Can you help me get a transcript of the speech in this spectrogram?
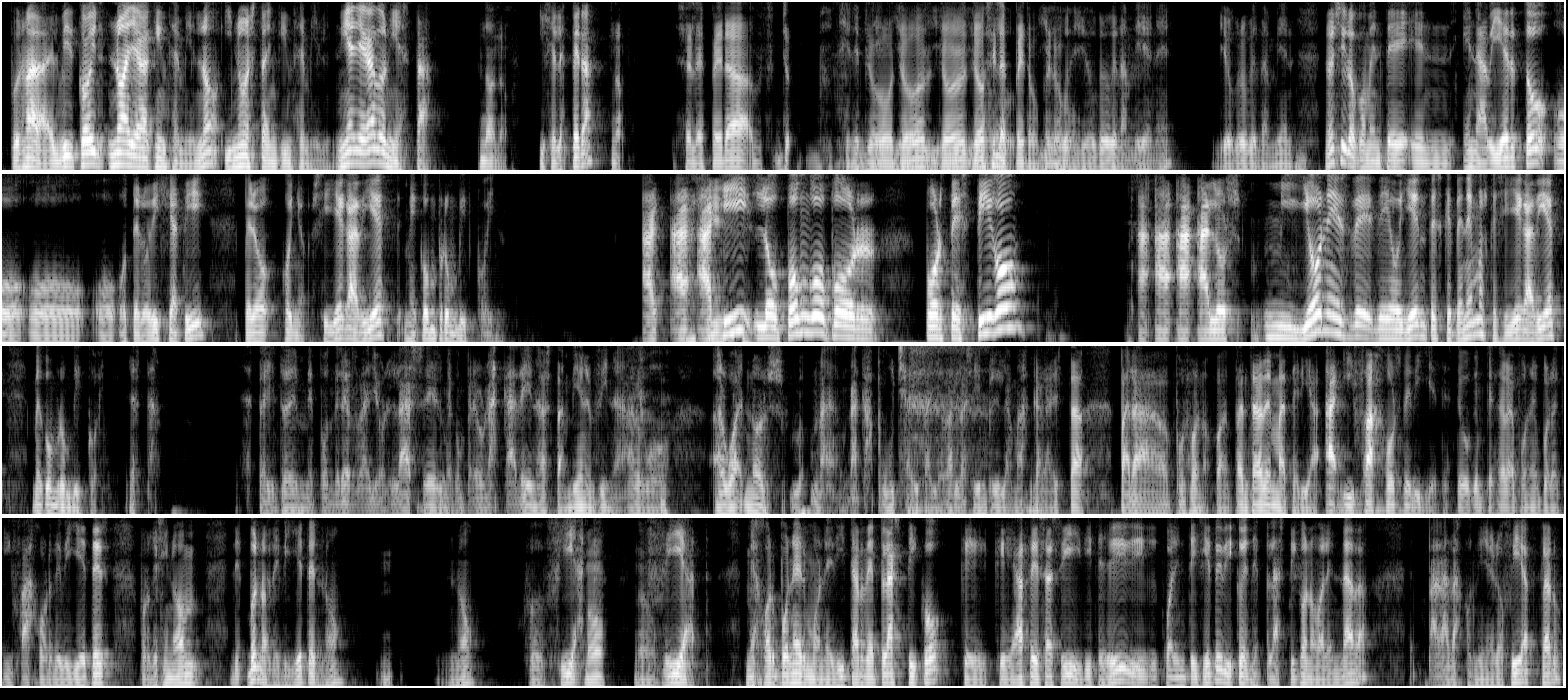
Pues nada, el Bitcoin no ha llegado a 15.000, ¿no? Y no está en 15.000, ni ha llegado ni está. No, no, ¿Y se le espera? no. Se le espera. yo- Yo- yo- yo- yo sí le espero, pero- Yo creo que también, ¿eh? Yo creo que también. No sé si lo comenté en, en abierto o, o- o- o te lo dije a ti, pero coño, si llega a 10, me compro un Bitcoin. A- a- Ah, sí, aquí sí, lo pongo por, por testigo a- a los millones de, de oyentes que tenemos que si llega a 10, me compro un Bitcoin. Ya está. Está. Y entonces me pondré rayos láser, me compraré unas cadenas también, en fin, algo, algo no una, una capucha ahí para llevarla siempre y la máscara esta para, pues bueno, para, para entrar en materia. Ah, y fajos de billetes. Tengo que empezar a poner por aquí fajos de billetes, porque si no, de- bueno, de billetes no. No. Fiat. No, no. Fiat. Mejor poner moneditas de plástico que, que haces así y dices, "Ey, 47 bitcoins de plástico no valen nada, pagadas con dinero fiat, claro.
